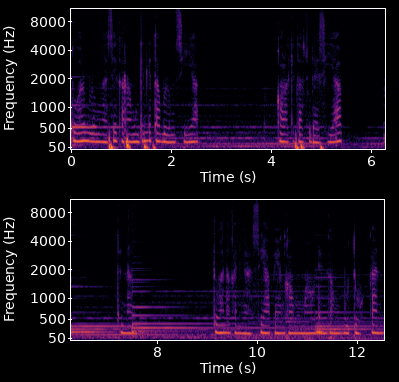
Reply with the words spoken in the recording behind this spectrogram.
Tuhan belum ngasih karena mungkin kita belum siap. Kalau kita sudah siap Tuhan akan ngasih apa yang kamu mau dan kamu butuhkan.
